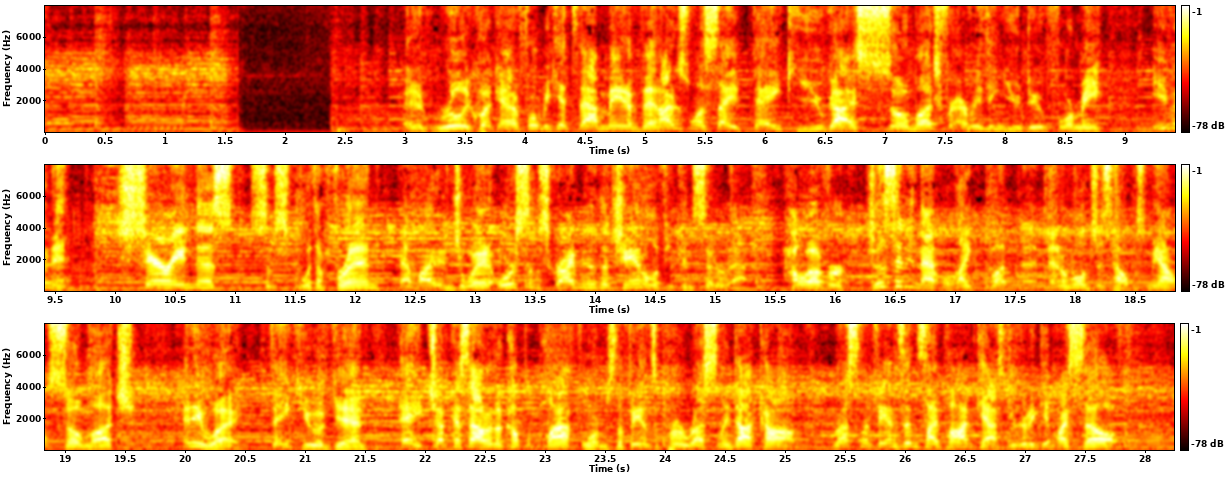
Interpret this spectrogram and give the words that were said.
And really quick, before we get to that main event, I just want to say thank you guys so much for everything you do for me. Even sharing this with a friend that might enjoy it, or subscribing to the channel if you consider that. However, just hitting that like button at minimal just helps me out so much. Anyway, thank you again. Hey, check us out at a couple platforms thefansofprowrestling.com, Wrestling Fans Inside Podcast. You're going to get myself,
